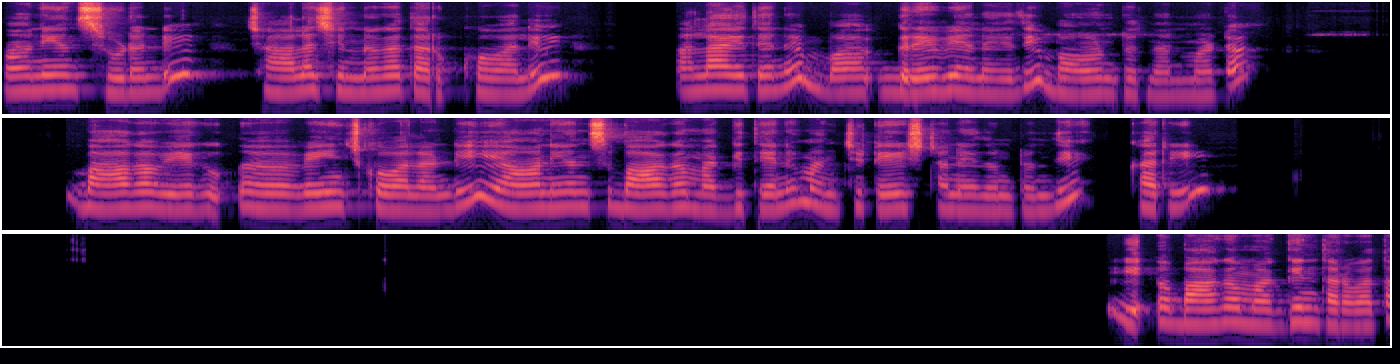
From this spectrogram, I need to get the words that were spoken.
ఆనియన్స్ చూడండి చాలా చిన్నగా తరుక్కోవాలి. అలా అయితేనే బా గ్రేవీ అనేది బావుంటుందనమాట. బాగా వేగు వేయించుకోవాలండి. ఈ ఆనియన్స్ బాగా మగ్గితేనే మంచి టేస్ట్ అనేది ఉంటుంది కర్రీ. బాగా మగ్గిన తర్వాత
